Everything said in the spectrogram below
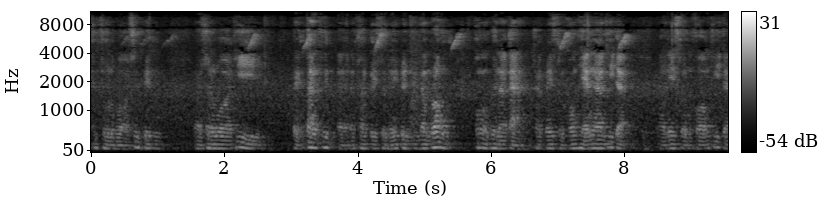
ชุดชนบซึ่งเป็นเอ่อชนบที่แต่งตั้งขึ้นนะครับในส่วนนี้เป็นนำร่องของอำเภอนาการครับในส่วนของแผนงานที่จะในส่วนของที่จะ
